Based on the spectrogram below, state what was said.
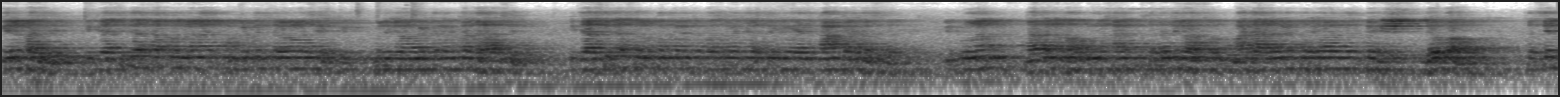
गेलं पाहिजे. की जास्तीत जास्त आपण आंबेडकर चळवळ असेल की फुले जेव्हा आंबेडकर झाला असेल की जास्तीत जास्त लोकांपर्यंत पसरवायचे असते किंवा याचं काम करायचं असतं मी पुन्हा दादांना भाऊ पुन्हा सांग श्रद्धांजली असतो. माझ्या आरोग्य परिवारातर्फे देवगाव तसेच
